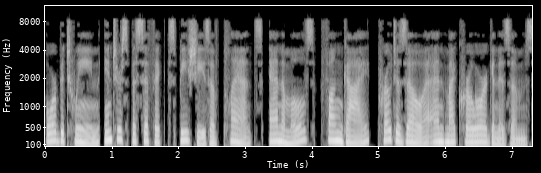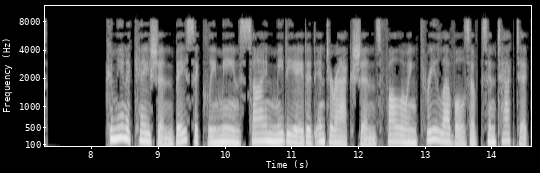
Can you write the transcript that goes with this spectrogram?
or between interspecific species of plants, animals, fungi, protozoa and microorganisms. Communication basically means sign-mediated interactions following three levels of syntactic,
